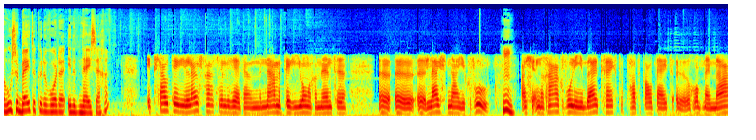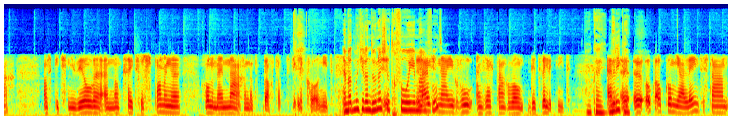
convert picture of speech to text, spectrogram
hoe ze beter kunnen worden in het nee zeggen. Ik zou tegen luisteraars willen zeggen, met name tegen jongere mensen... eh, eh, eh, luister naar je gevoel. Hm. Als je een raar gevoel in je buik krijgt, dat had ik altijd rond mijn maag. Als ik iets niet wilde en dan kreeg ik zo spanningen rond mijn maag. En dat ik dacht, dat wil ik gewoon niet. En wat moet je dan doen als je dat gevoel in je maag Luister voelt? naar je gevoel en zeg dan gewoon, dit wil ik niet. Oké, En eh, eh, ook al kom je alleen te staan,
